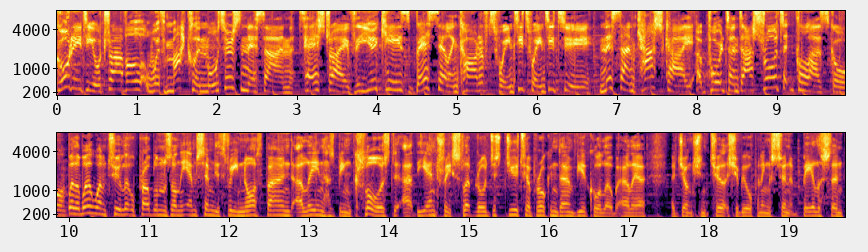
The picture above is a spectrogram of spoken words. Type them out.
Go radio travel with Macklin Motors Nissan. Test drive the UK's best selling car of 2022. Nissan Qashqai at Port Dundas Road, Glasgow. Well, there were one or two little problems on the M73 northbound. A lane has been closed at the entry slip road just due to a broken down vehicle a little bit earlier A junction 2. That should be opening soon at Baillieston.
